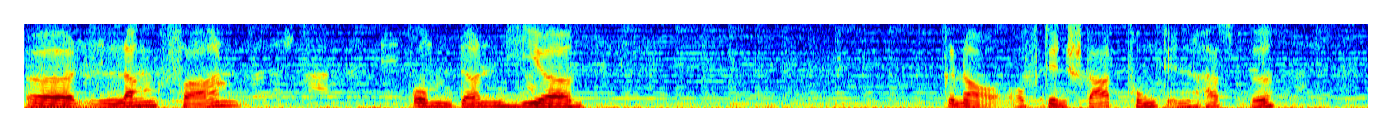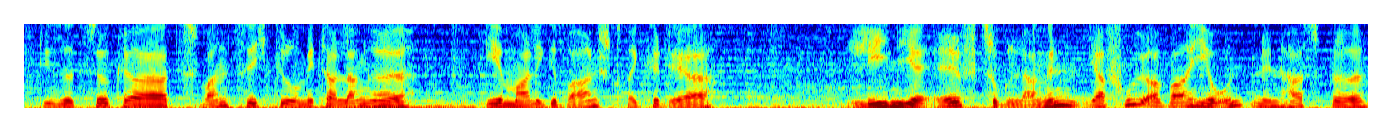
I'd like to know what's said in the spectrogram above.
äh, lang fahren, um dann hier genau auf den Startpunkt in Haspe, diese circa 20 Kilometer lange ehemalige Bahnstrecke der Linie 11 zu gelangen. Ja, früher war hier unten in Haspe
